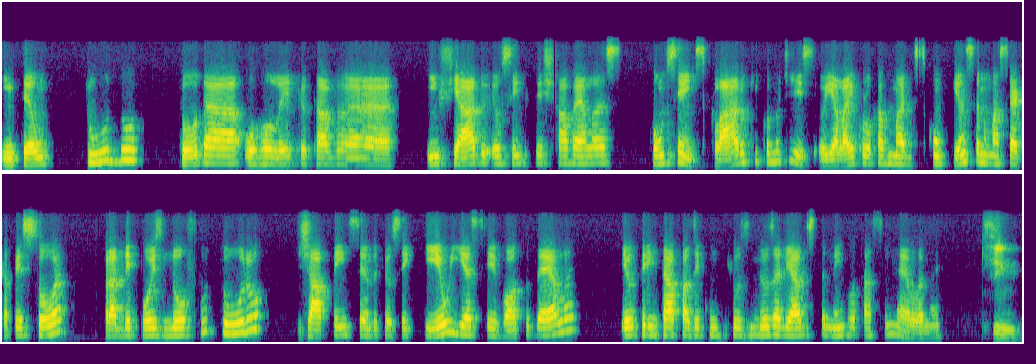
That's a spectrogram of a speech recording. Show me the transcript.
Então, tudo, toda o rolê que eu estava enfiado, eu sempre deixava elas conscientes. Claro que, como eu te disse, eu ia lá e colocava uma desconfiança numa certa pessoa para depois, no futuro, já pensando que eu sei que eu ia ser voto dela, eu tentar fazer com que os meus aliados também votassem nela, né? Sim.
